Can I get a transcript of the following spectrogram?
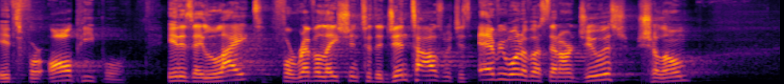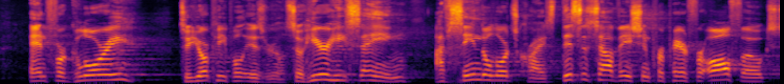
it's for all people. It is a light for revelation to the Gentiles, which is every one of us that aren't Jewish, shalom, and for glory to your people Israel. So here he's saying, I've seen the Lord's Christ. This is salvation prepared for all folks.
